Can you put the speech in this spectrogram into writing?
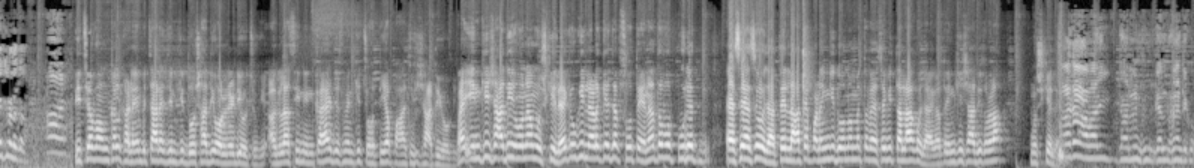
एक लड़का। और? पीछे वो अंकल खड़े हैं बेचारे जिनकी दो शादी ऑलरेडी हो चुकी। अगला सीन इनका है जिसमें इनकी चौथी या पांचवी शादी होगी। भाई इनकी शादी होना मुश्किल है क्योंकि लड़के जब सोते हैं ना तो वो पूरे ऐसे ऐसे हो जाते हैं लाते पड़ेंगी दोनों में तो वैसे भी तलाक हो जाएगा। तो इनकी शादी थोड़ा मुश्किल है। हमारी गर्लफ्रेंड को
